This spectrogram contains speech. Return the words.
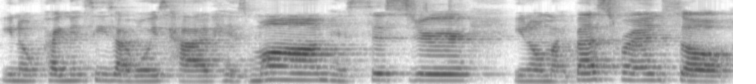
you know, pregnancies, I've always had his mom, his sister, you know, my best friend. So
